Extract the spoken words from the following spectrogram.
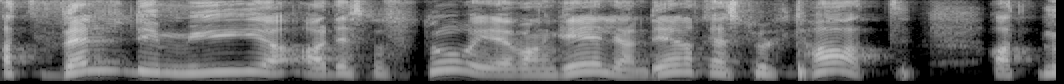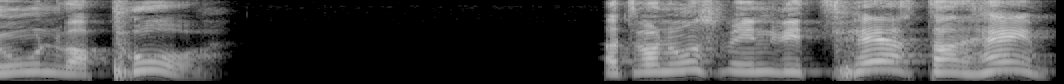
At veldig mye av det som står i evangeliene, det er et resultat at noen var på. At det var noen som inviterte han hjem,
